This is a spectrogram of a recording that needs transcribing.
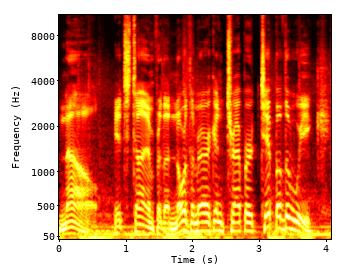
Now, it's time for the North American Trapper Tip of the Week.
